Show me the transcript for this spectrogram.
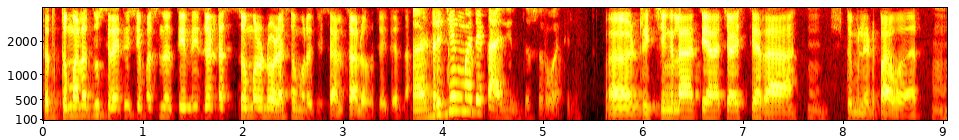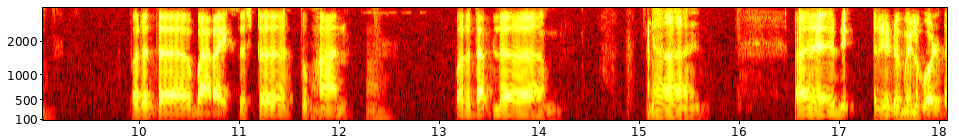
तर तुम्हाला दुसऱ्या दिवशीपासून ते रिझल्ट समोर डोळ्यासमोर दिसायला चालू होतोय त्याचा. ड्रिचिंगमध्ये काय दिलं होतं सुरुवातीला ड्रिचिंगला तेरा चाळीस तेरा हम्म, स्टिम्युलेट पॉवर परत बारा एकसष्ट तुफान. परत आपलं रिडोमिल गोल्ड.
